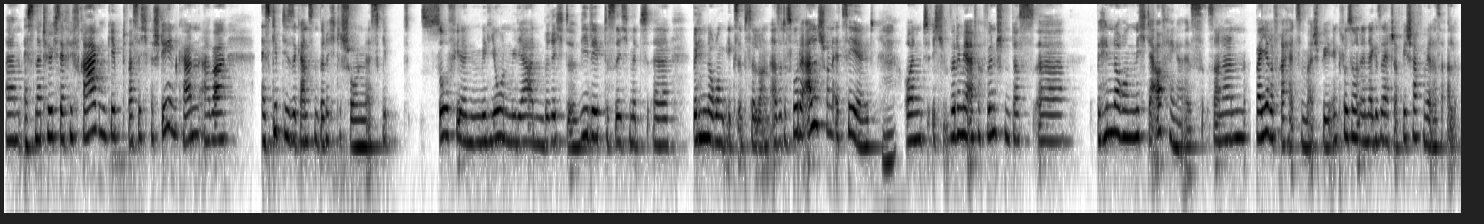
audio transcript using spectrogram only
Ähm, es natürlich sehr viel Fragen gibt, was ich verstehen kann, aber es gibt diese ganzen Berichte schon. Es gibt so viele Millionen, Milliarden Berichte. Wie lebt es sich mit äh, Behinderung XY? Also das wurde alles schon erzählt. Mhm. Und ich würde mir einfach wünschen, dass äh, Behinderung nicht der Aufhänger ist, sondern Barrierefreiheit zum Beispiel, Inklusion in der Gesellschaft. Wie schaffen wir das alle?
